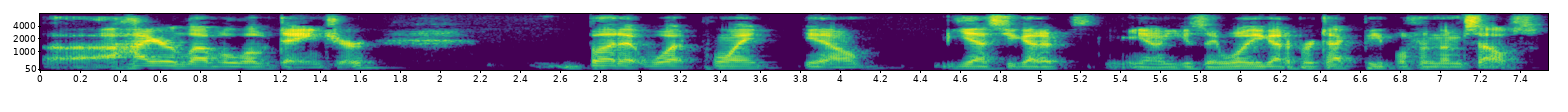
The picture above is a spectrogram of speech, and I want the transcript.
a higher level of danger. But at what point, you know, yes, you got to, you know, you say, well, you got to protect people from themselves.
